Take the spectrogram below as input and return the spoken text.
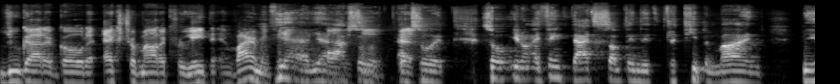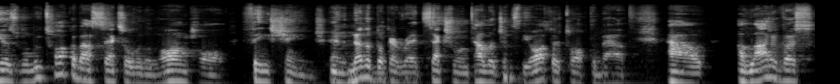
you got to go the extra mile to create the environment. For Yeah, yeah, absolutely. Yeah. absolutely. So you know, I think that's something that, to keep in mind because when we talk about sex over the long haul, things change. And Mhm. another book I read, Sexual Intelligence, the author talked about how a lot of us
